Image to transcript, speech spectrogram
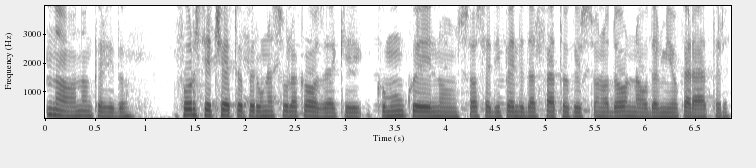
No, non credo. Forse eccetto per una sola cosa, che comunque non so se dipende dal fatto che sono donna o dal mio carattere.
